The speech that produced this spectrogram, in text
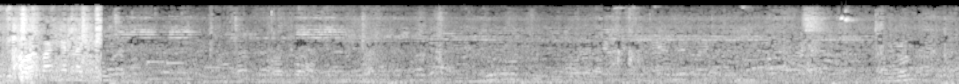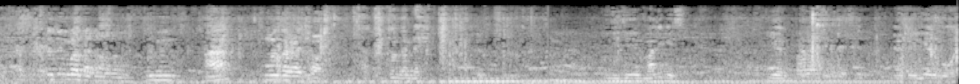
কি ঘর ভাঙেন নাকি তুমি মাথা খাও না। তুমি এই যে মালিক আছে ইয়ার এটা ইয়ার বল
